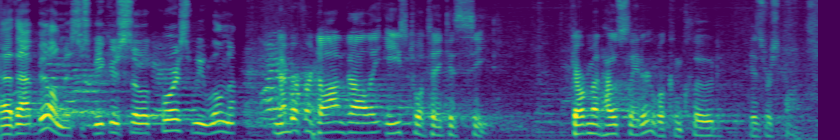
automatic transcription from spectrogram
uh, that bill, Mr. Speaker. So, of course, we will not. Member for Don Valley East will take his seat. Government House Leader will conclude his response.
